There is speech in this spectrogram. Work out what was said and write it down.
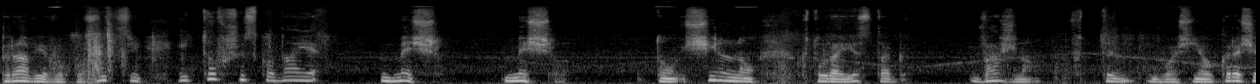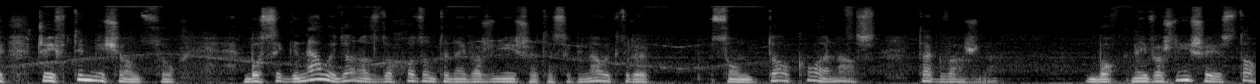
prawie w opozycji, i to wszystko daje myśl, myśl, tą silną, która jest tak ważna w tym właśnie okresie, czyli w tym miesiącu, bo sygnały do nas dochodzą te najważniejsze, te sygnały, które są dookoła nas tak ważne bo najważniejsze jest to,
